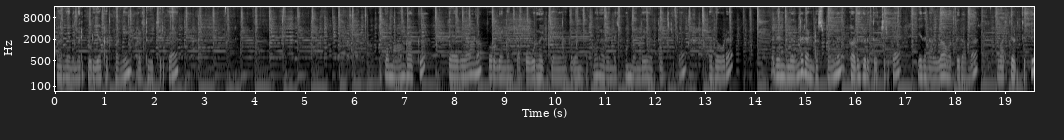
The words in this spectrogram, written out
பாருங்கள் இந்த மாதிரி பொடியாக கட் பண்ணி எடுத்து வச்சுருக்கேன். இப்போ மாங்காய்க்கு தேவையான பொருள் என்னென்னு பார்ப்போம். ஊறுகாய்க்கு தேவையான பொருள்னு பார்ப்போம். நான் ரெண்டு ஸ்பூன் வெந்தயம் எடுத்து வச்சுருக்கேன். அதோட ரெண்டுலேருந்து ரெண்டு ஸ்பூன்னு கடுகு எடுத்து வச்சுருக்கேன். இதை நல்லா வந்து நம்ம வறுத்து எடுத்துட்டு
